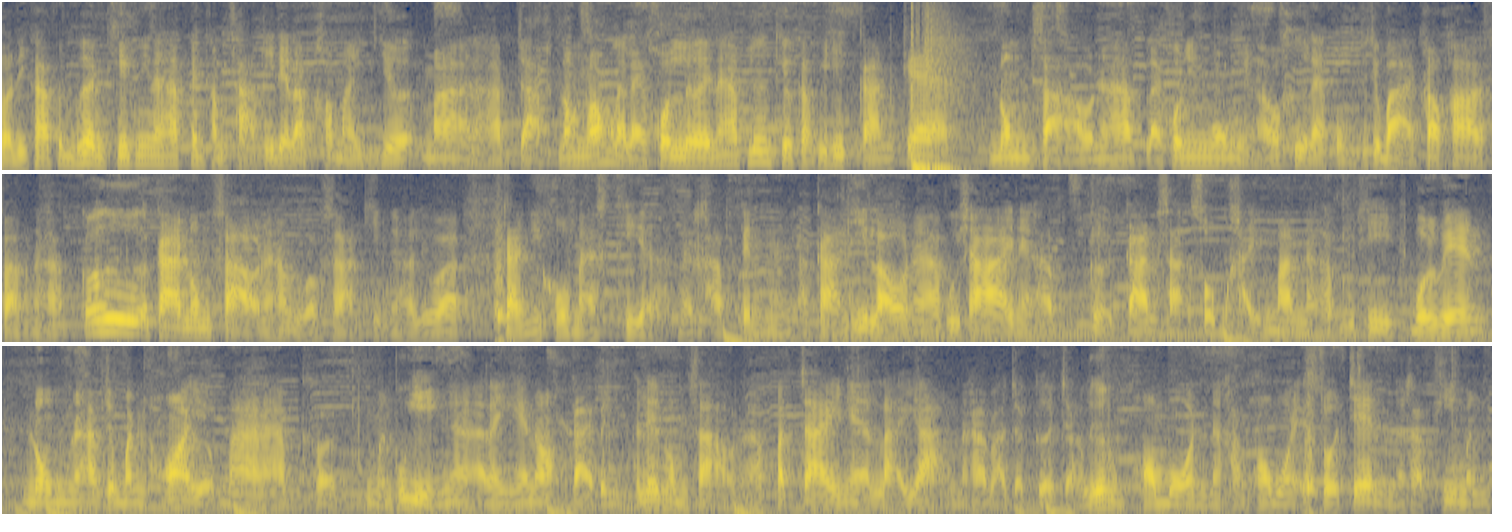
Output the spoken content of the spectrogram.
สวัสดีครับเพื่อนๆคลิปนี้นะครับเป็นคำถามที่ได้รับเข้ามาเยอะมากนะครับ จากน้องๆหลาย ๆ คนเลยนะครับ เรื่องเกี่ยวกับวิธีการแก้ นมสาวนะครับ หลายคนยังงงอยู่ครับก็คืออะไรผมจะอธิบายคร่าวๆให้ฟังนะครับ ก็คืออาการนมสาวนะครับ หรือว่าภาษาอังกฤษนะครับเรียกว่าการนิโคแมสเทียนะครับ เป็นอาการที่เรานะครับผู้ชายเนี่ยครับเกิดการสะสมไขมันนะครับ อยู่ที่บริเวณนมนะครับจนมันห้อยออกมานะครับก็เหมือนผู้หญิงอะอะไรเงี้ยเนาะกลายเป็นเขาเรียกนมสาวนะครับ ปัจจัยเนี่ยหลายอย่างนะครับ อาจจะเกิดจากเรื่องฮอร์โมนนะครับฮอร์โมนเอสโตรเจนนะครับที่มัน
